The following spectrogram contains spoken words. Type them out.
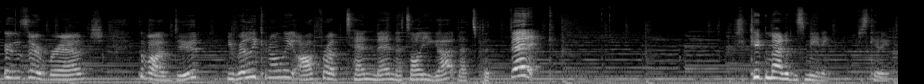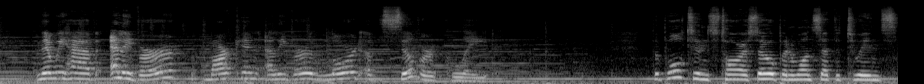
Loser Branch. Come on, dude. You really can only offer up 10 men? That's all you got? That's pathetic! Should kick him out of this meeting. Just kidding. And then we have Eliver, Markin Eliver, Lord of the Silver Glade. The Boltons tore us open once at the Twins.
